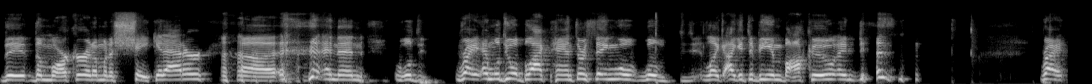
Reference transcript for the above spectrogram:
the, the marker and I'm going to shake it at her. Uh, and then we'll do, right. And we'll do a Black Panther thing. We'll, we'll like, I get to be M'Baku and just, right.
